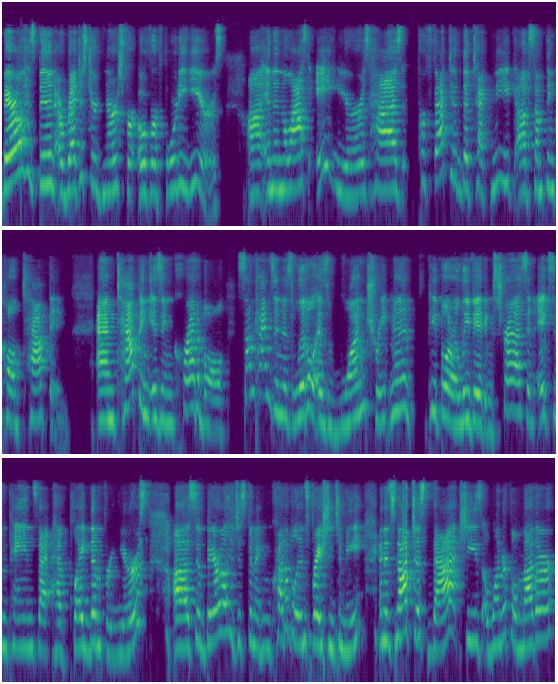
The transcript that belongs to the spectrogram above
Beryl has been a registered nurse for over 40 years. Uh, and in the last eight years has perfected the technique of something called tapping. And tapping is incredible. Sometimes in as little as one treatment, people are alleviating stress and aches and pains that have plagued them for years. Uh, so Beryl has just been an incredible inspiration to me. And it's not just that, she's a wonderful mother,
